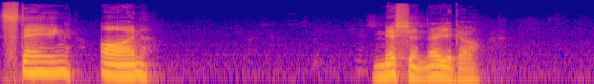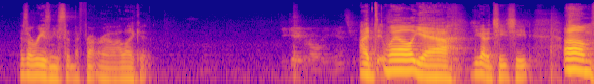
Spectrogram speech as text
staying on mission. There you go. There's a reason you sit in the front row. I like it. You gave her all the answers. I d- well, yeah, you got a cheat sheet. Um,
